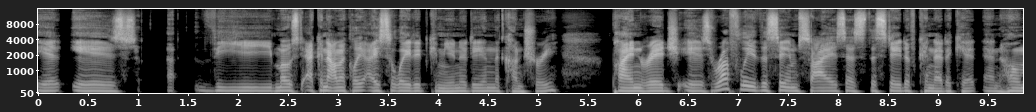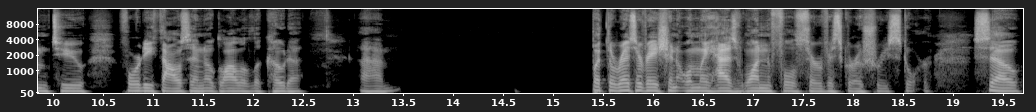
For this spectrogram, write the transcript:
It is uh, the most economically isolated community in the country. Pine Ridge is roughly the same size as the state of Connecticut and home to 40,000 Oglala Lakota. Um, but the reservation only has one full service grocery store. So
